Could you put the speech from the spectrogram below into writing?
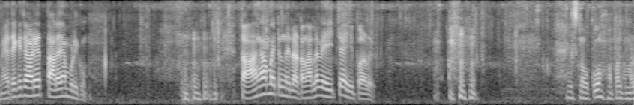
മേത്തേക്ക് ചാടിയാൽ തലയാൻ പൊളിക്കും. താങ്ങാൻ പറ്റുന്നില്ല കേട്ടോ നല്ല വെയിറ്റ് ആയി ഇപ്പോൾ ഗയ്സ് നോക്കൂ. അപ്പോൾ നമ്മൾ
